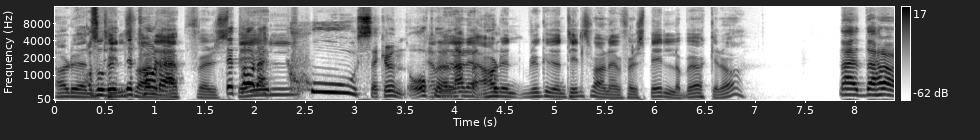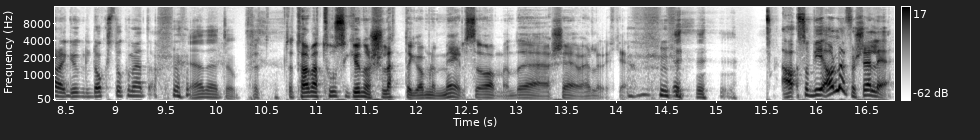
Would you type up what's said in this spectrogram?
Har du en Altså, det- det tilsvarende deg- app for spill? Det tar deg to sekunder å Ja, åpne men den appen. har du en, bruker du en tilsvarende for spill og bøker òg? Nei, der har jeg Google Docs-dokumenter. Ja, det er topp. det tar meg to sekunder å slette gamle mails òg, men det skjer jo heller ikke. Ja, så vi er alle forskjellige.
